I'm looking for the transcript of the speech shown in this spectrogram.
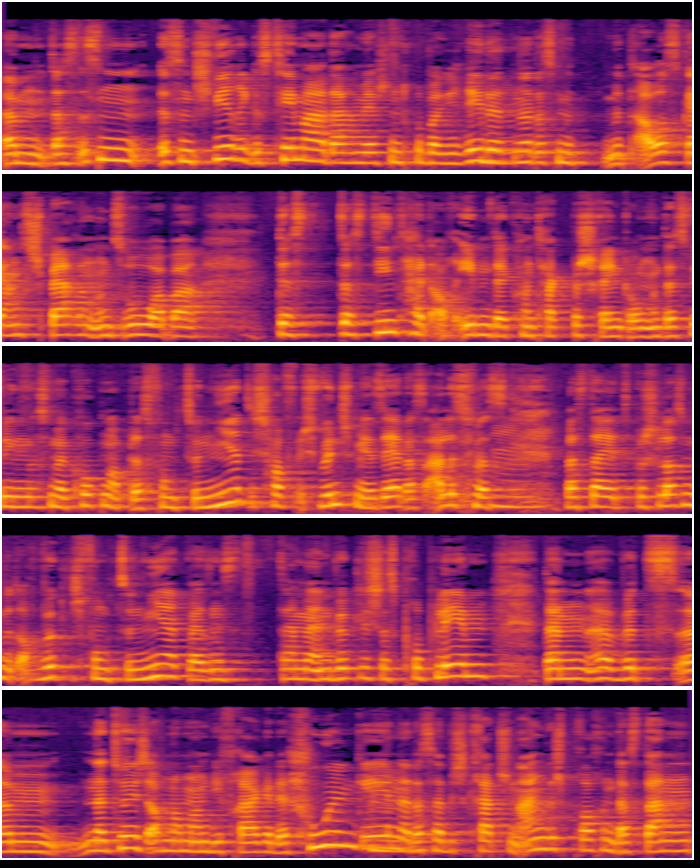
Ähm, das ist ein, ist ein schwieriges Thema, da haben wir schon drüber geredet, mhm. ne, das mit, mit Ausgangssperren und so, aber das, das dient halt auch eben der Kontaktbeschränkung. Und deswegen müssen wir gucken, ob das funktioniert. Ich hoffe, ich wünsche mir sehr, dass alles, was, mhm. was da jetzt beschlossen wird, auch wirklich funktioniert, weil sonst haben wir ein wirkliches Problem. Dann äh, wird es ähm, natürlich auch nochmal um die Frage der Schulen gehen. Mhm. Das habe ich gerade schon angesprochen, dass dann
